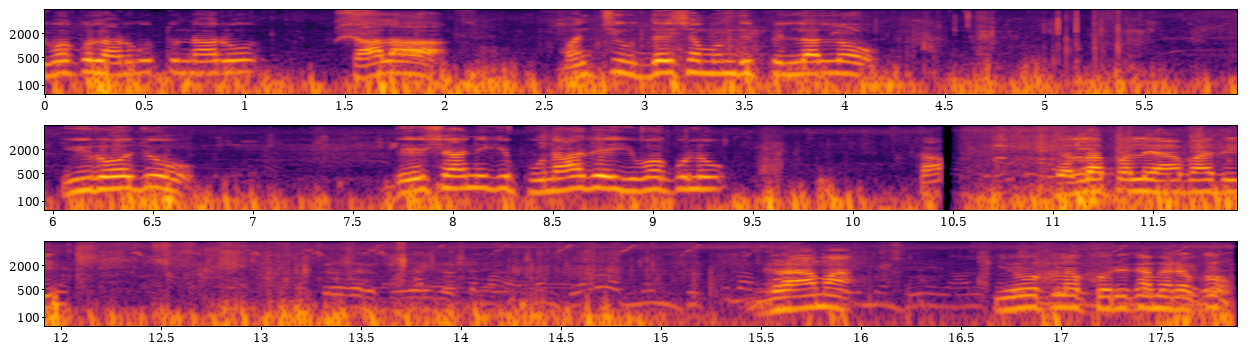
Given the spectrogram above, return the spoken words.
యువకులు అడుగుతున్నారు. చాలా మంచి ఉద్దేశం ఉంది పిల్లల్లో. ఈరోజు దేశానికి పునాదే యువకులు. కా- జల్లపల్లి ఆబాది గ్రామ యువకుల కోరిక మేరకు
